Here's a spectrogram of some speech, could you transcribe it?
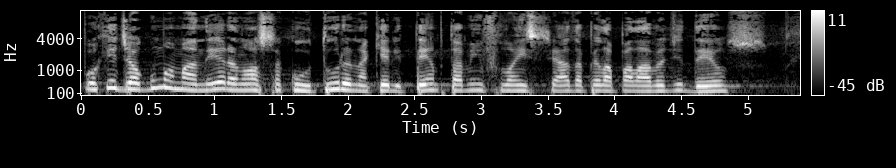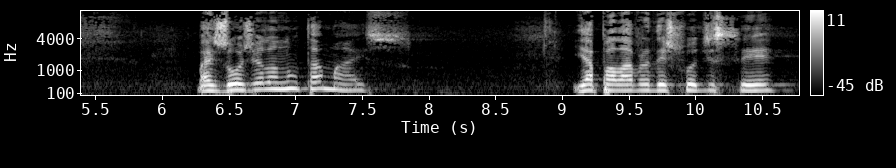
Porque de alguma maneira a nossa cultura naquele tempo estava influenciada pela palavra de Deus. Mas hoje ela não está mais. E a palavra deixou de ser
